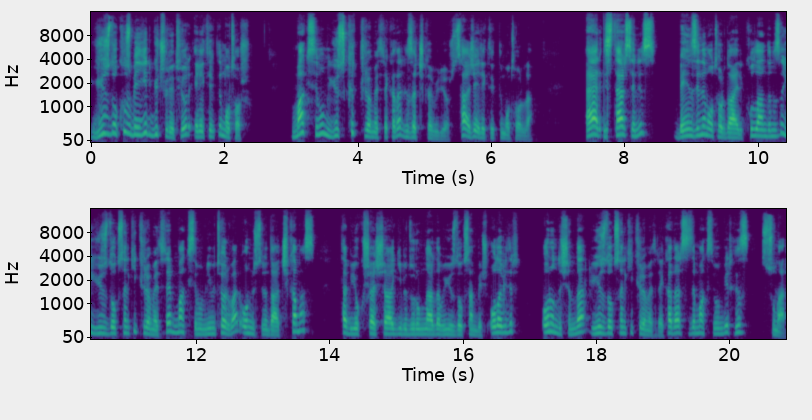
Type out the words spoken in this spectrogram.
109 beygir güç üretiyor elektrikli motor. Maksimum 140 kilometre kadar hıza çıkabiliyor sadece elektrikli motorla. Eğer isterseniz benzinli motor dahil kullandığınızda 192 kilometre maksimum limitör var. Onun üstüne daha çıkamaz. Tabii yokuş aşağı gibi durumlarda bu 195 olabilir. Onun dışında 192 kilometreye kadar size maksimum bir hız sunar.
